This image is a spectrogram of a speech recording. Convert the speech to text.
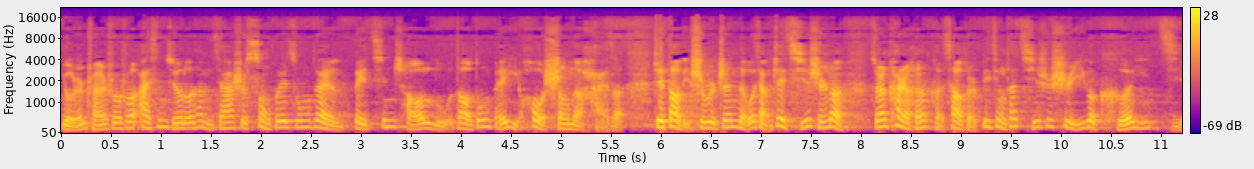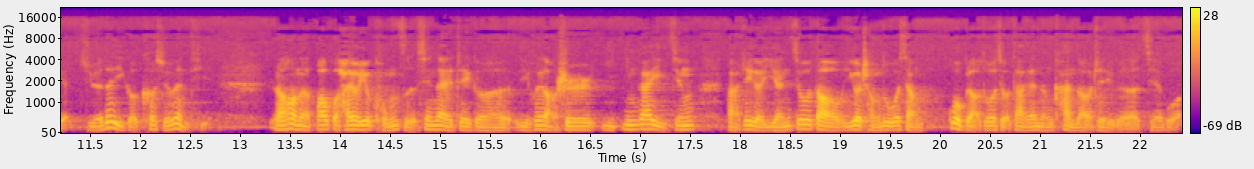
有人传说说爱新觉罗他们家是宋徽宗在被清朝掳到东北以后生的孩子，这到底是不是真的？我想这其实呢，虽然看着很可笑，可是毕竟它其实是一个可以解决的一个科学问题。然后呢，包括还有一个孔子，现在这个李辉老师应应该已经把这个研究到一个程度，我想过不了多久大家能看到这个结果。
